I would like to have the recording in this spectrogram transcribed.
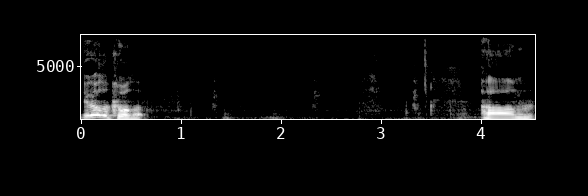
You go to kula. Um,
